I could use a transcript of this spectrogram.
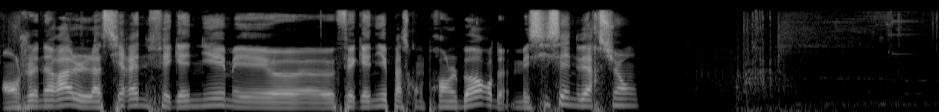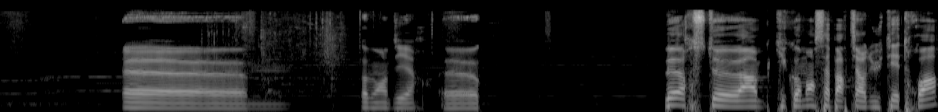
En général, la sirène fait gagner, mais fait gagner parce qu'on prend le board. Mais si c'est une version... comment dire Burst qui commence à partir du T3.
